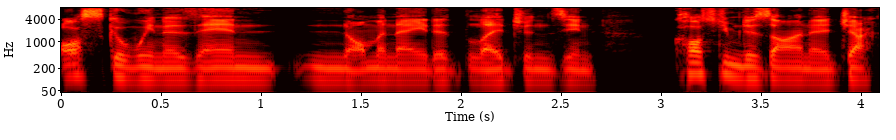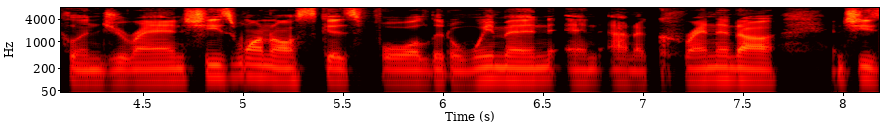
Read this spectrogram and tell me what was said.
Oscar winners and nominated legends in costume designer Jacqueline Durran. She's won Oscars for Little Women and Anna Karenina, and she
